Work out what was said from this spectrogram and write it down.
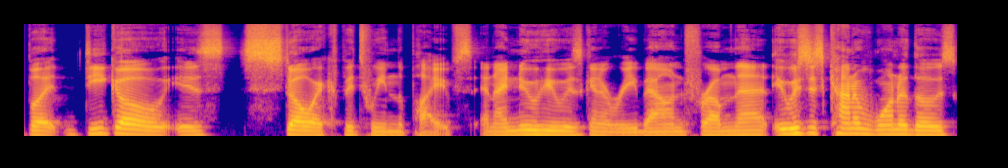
But Deco is stoic between the pipes, and I knew he was going to rebound from that. It was just kind of one of those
